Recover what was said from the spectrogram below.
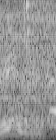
game.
